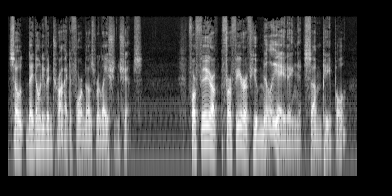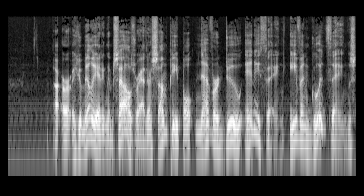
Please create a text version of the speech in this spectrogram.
so they don't even try to form those relationships. For fear of, for fear of humiliating some people, Uh, or humiliating themselves, rather, some people never do anything, even good things,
